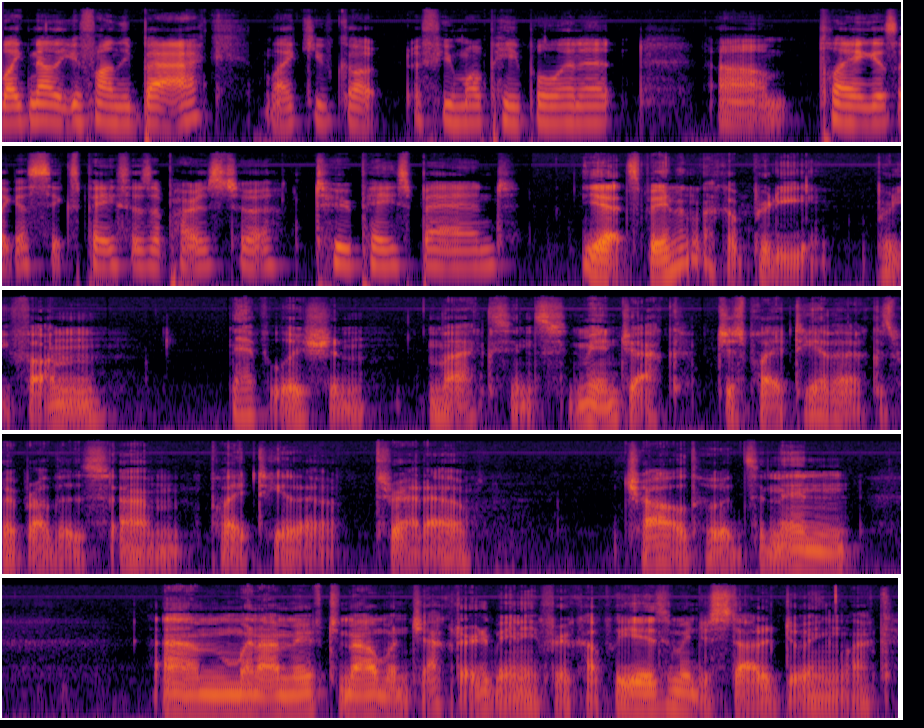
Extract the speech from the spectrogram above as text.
like now that you're finally back, like you've got a few more people in it, um, playing as like a six piece as opposed to a two piece band. Yeah, it's been like a pretty pretty fun evolution. Like since me and Jack just played together because we're brothers, um, played together throughout our childhoods, and then um, when I moved to Melbourne, Jack had already been here for a couple of years, and we just started doing like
